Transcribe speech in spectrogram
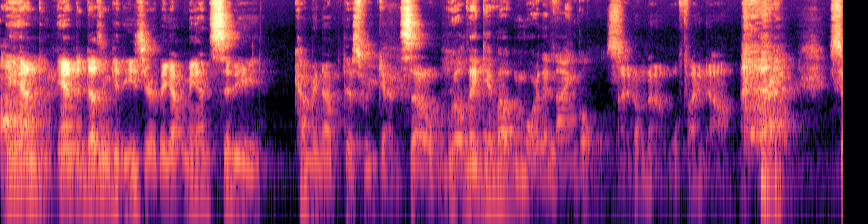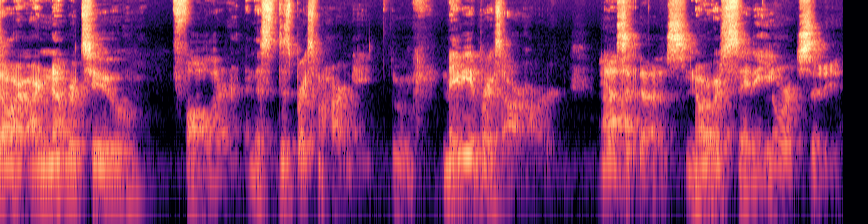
Um, and and it doesn't get easier. They got Man City coming up this weekend, so will they give up more than nine goals? I don't know. We'll find out. All right. So our, our number two faller, and this this breaks my heart, Nate. Ooh. Maybe it breaks our heart. yes, Uh, it does. Norwich City. Norwich City.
